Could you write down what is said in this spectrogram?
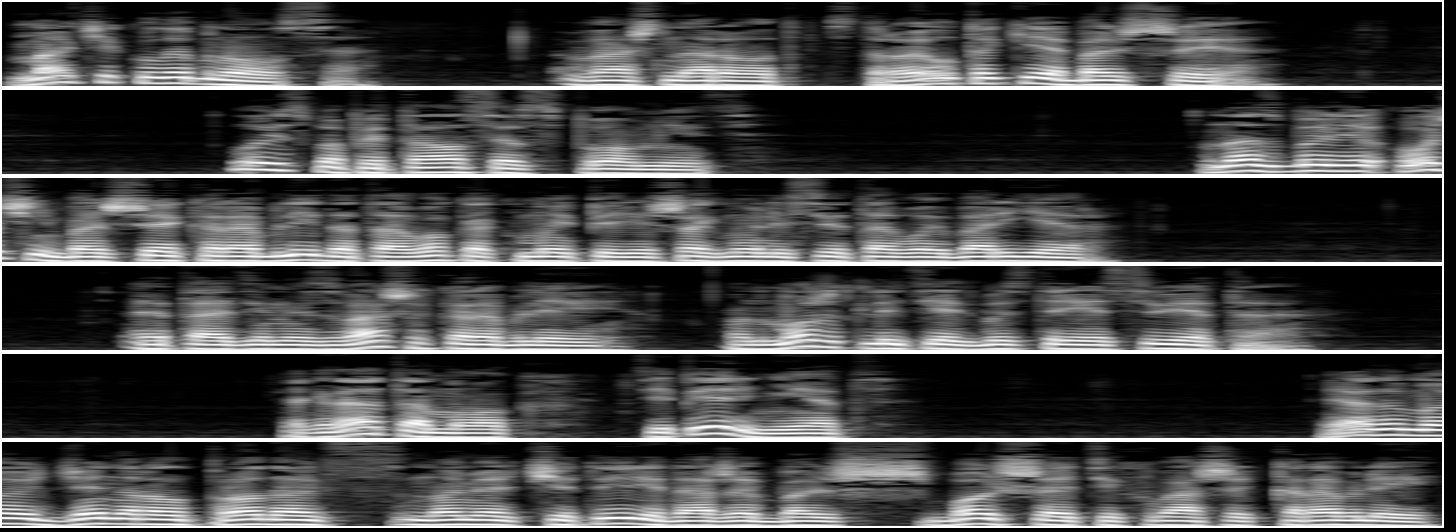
Мальчик улыбнулся. Ваш народ строил такие большие?» Луис попытался вспомнить. «У нас были очень большие корабли до того, как мы перешагнули световой барьер. Это один из ваших кораблей? Он может лететь быстрее света?» «Когда-то мог, теперь нет». Я думаю, General Products номер четыре даже больш... больше этих ваших кораблей.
